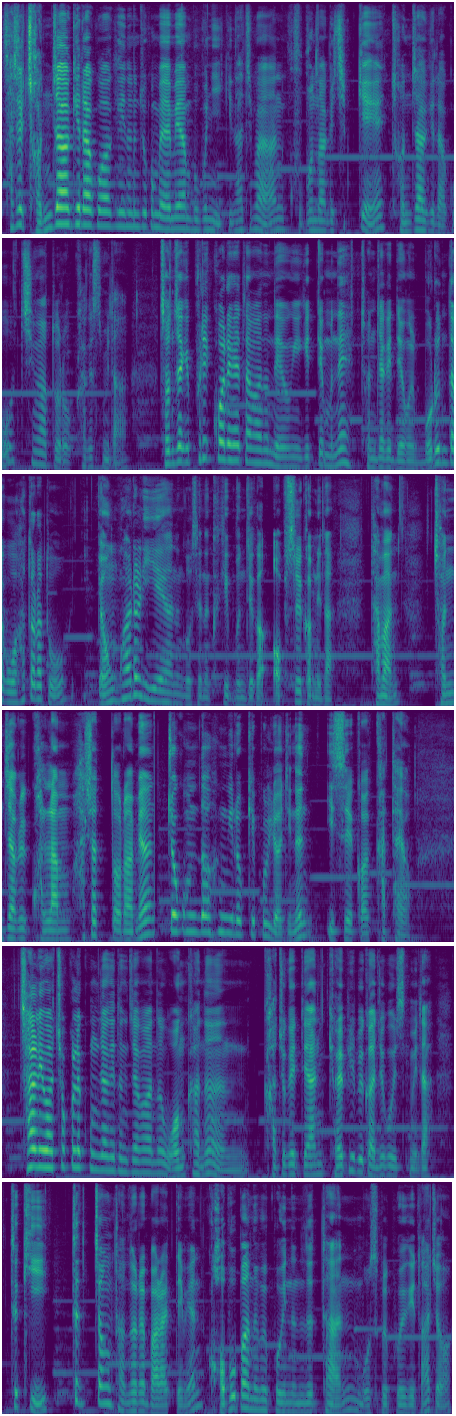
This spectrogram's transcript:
사실 전작이라고 하기에는 조금 애매한 부분이 있긴 하지만 구분하기 쉽게 전작이라고 칭하도록 하겠습니다. 전작의 프리퀄에 해당하는 내용이기 때문에 전작의 내용을 모른다고 하더라도 영화를 이해하는 것에는 크게 문제가 없을 겁니다. 다만 전작을 관람하셨더라면 조금 더 흥미롭게 볼 여지는 있을 것 같아요. 찰리와 초콜릿 공장에 등장하는 원카는 가족에 대한 결핍을 가지고 있습니다. 특히 특정 단어를 말할 때면 거부 반응을 보이는 듯한 모습을 보이기도 하죠.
